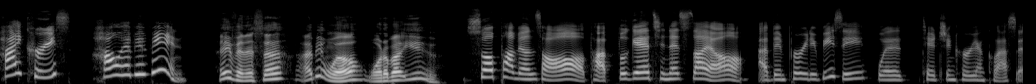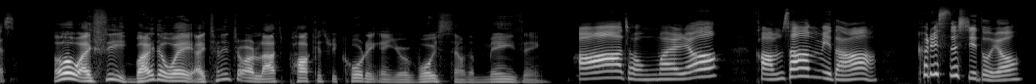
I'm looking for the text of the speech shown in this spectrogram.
Hi Chris, how have you been? Hey Vanessa, I've been well. What about you? 수업하면서 바쁘게 지냈어요. I've been pretty busy with teaching Korean classes. Oh, I see. By the way, I tuned into our last podcast recording and your voice sounds amazing. 아, 정말요? 감사합니다. 크리스 씨도요.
